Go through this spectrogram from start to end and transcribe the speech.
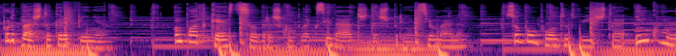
Por Debaixo da Carapinha um podcast sobre as complexidades da experiência humana sob um ponto de vista incomum,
